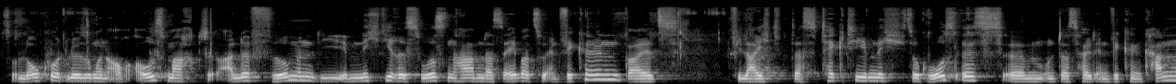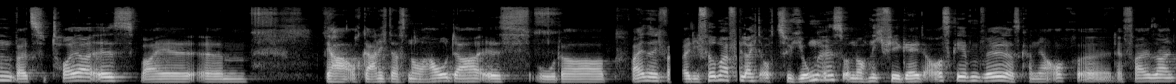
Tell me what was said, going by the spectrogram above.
so Low-Code-Lösungen auch ausmacht. Alle Firmen, die eben nicht die Ressourcen haben, das selber zu entwickeln, weil es vielleicht das Tech-Team nicht so groß ist ähm, und das halt entwickeln kann, weil es zu teuer ist, weil ähm, ja auch gar nicht das Know-how da ist oder weiß nicht, weil die Firma vielleicht auch zu jung ist und noch nicht viel Geld ausgeben will. Das kann ja auch äh, der Fall sein.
